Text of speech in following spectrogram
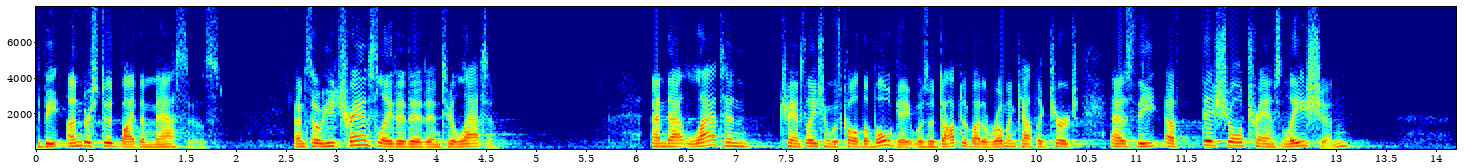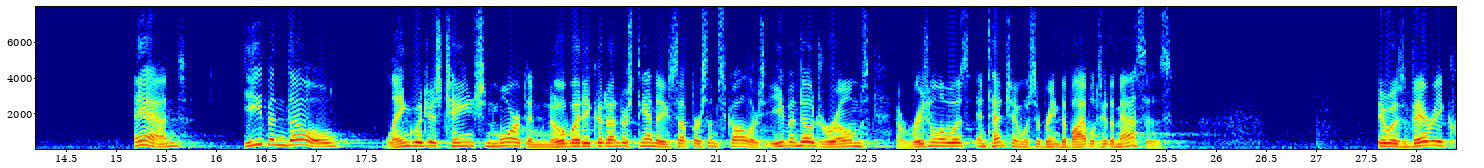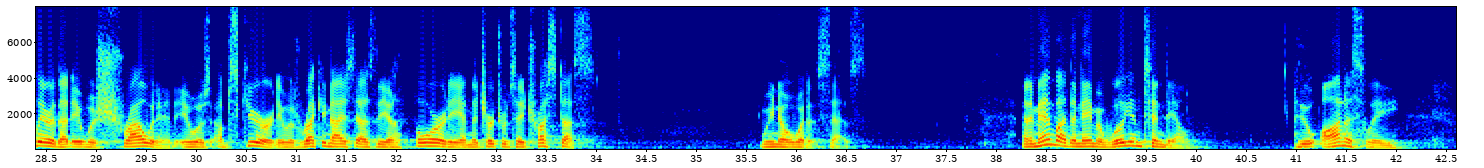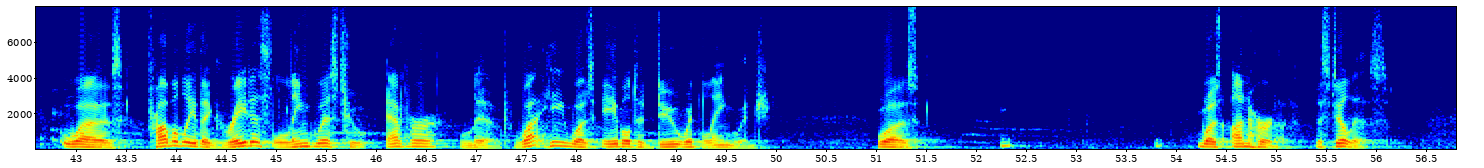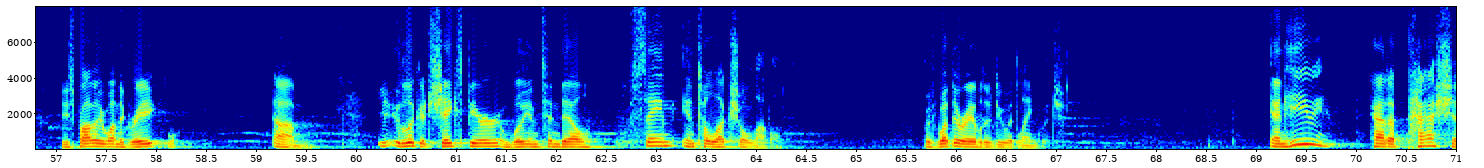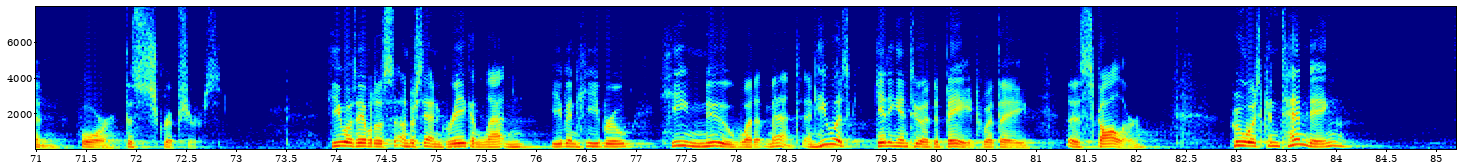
to be understood by the masses, and so he translated it into Latin. And that Latin translation was called the Vulgate, was adopted by the Roman Catholic Church as the official translation and even though languages changed and morphed and nobody could understand it except for some scholars, even though Jerome's original was, intention was to bring the Bible to the masses, it was very clear that it was shrouded, it was obscured, it was recognized as the authority, and the church would say, Trust us. We know what it says. And a man by the name of William Tyndale, who honestly was probably the greatest linguist who ever lived. What he was able to do with language was, was unheard of. It still is. He's probably one of the great. Um, you look at Shakespeare and William Tyndale, same intellectual level with what they were able to do with language. And he had a passion for the scriptures. He was able to understand Greek and Latin, even Hebrew. He knew what it meant. And he was getting into a debate with a, a scholar who was contending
